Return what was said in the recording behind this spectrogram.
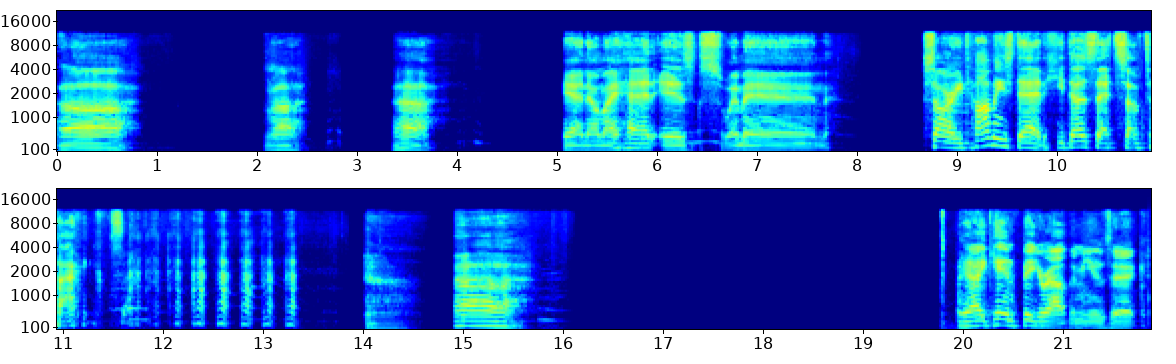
Ah. Ah. Ah. Yeah, no, my head is swimming. Sorry, Tommy's dead. He does that sometimes. Ah. yeah, I can't figure out the music.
